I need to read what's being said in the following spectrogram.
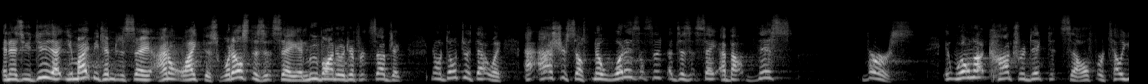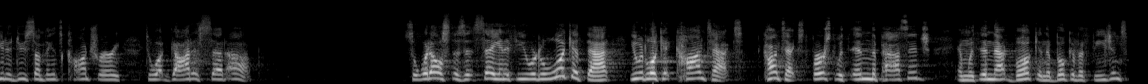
And as you do that, you might be tempted to say, I don't like this. What else does it say? And move on to a different subject. No, don't do it that way. Ask yourself, no, what is does it say about this verse? It will not contradict itself or tell you to do something that's contrary to what God has set up. So, what else does it say? And if you were to look at that, you would look at context. Context first within the passage and within that book, in the book of Ephesians.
